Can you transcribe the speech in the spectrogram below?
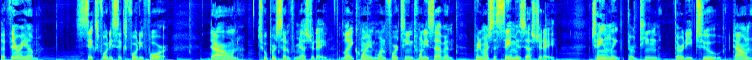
Ethereum, 646.44, down 2% from yesterday. Litecoin, 114.27, pretty much the same as yesterday. Chainlink, 1332, down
